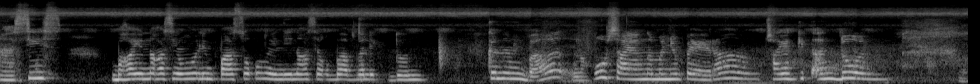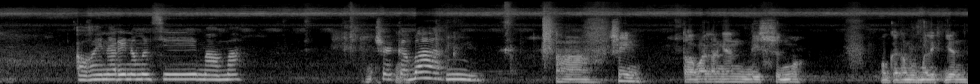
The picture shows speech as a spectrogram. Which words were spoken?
Ah, sis. Baka yun na kasi yung huling pasok ko. Hindi na kasi ako babalik doon. Ganun ba? Naku, sayang naman yung pera. Sayang kitaan doon. Okay na rin naman si mama. Sure ka ba? Hmm. Ah, Shane, tama lang yan decision mo. Huwag ka na bumalik dyan.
